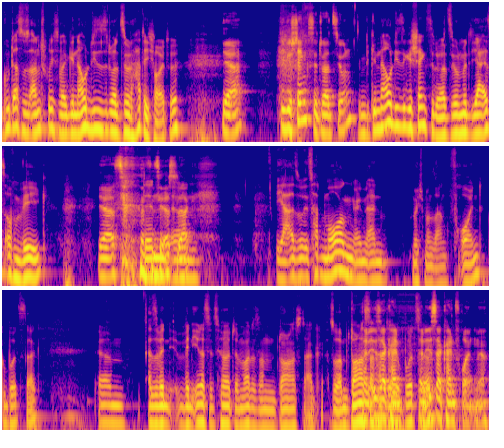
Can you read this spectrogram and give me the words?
Gut, dass du es ansprichst, weil genau diese Situation hatte ich heute. Ja. Die Geschenksituation. Genau diese Geschenksituation mit Ja, ist auf dem Weg. Ja, Denn, sehr stark. ähm, ja, also es hat morgen ein, ein, möchte man sagen, Freund Geburtstag. Ähm, also wenn, wenn ihr das jetzt hört, dann war das am Donnerstag. Also am Donnerstag dann, ist er kein, Geburtstag. dann ist er kein Freund mehr.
